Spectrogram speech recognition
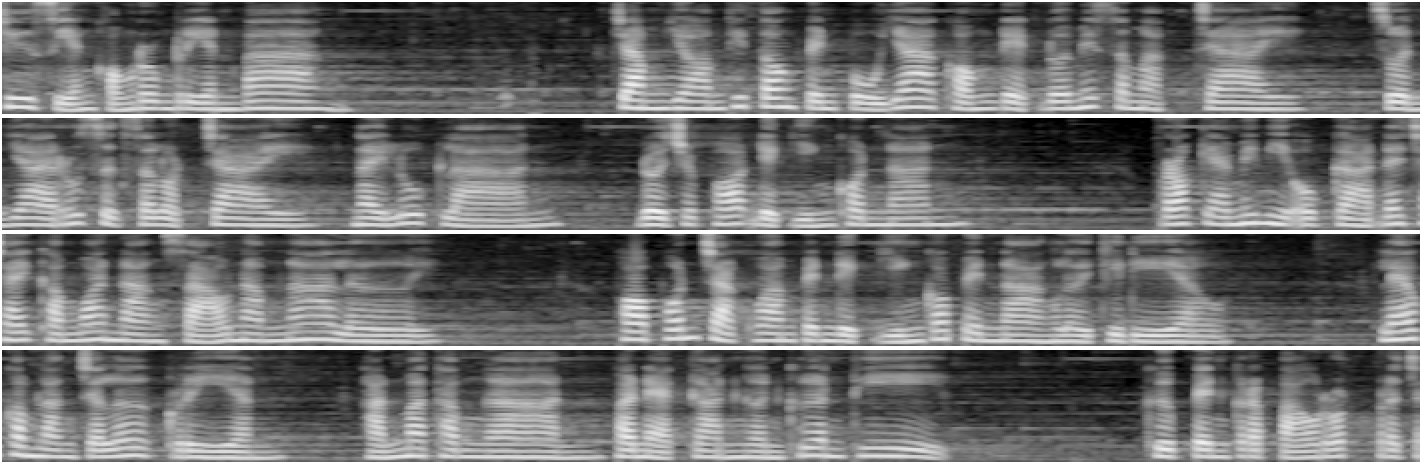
ชื่อเสียงของโรงเรียนบ้างจำยอมที่ต้องเป็นปู่ย่าของเด็กโดยไม่สมัครใจ ส่วนยายรู้สึกสลดใจในลูกหลาน โดยเฉพาะเด็กหญิงคนนั้น เพราะแกไม่มีโอกาสได้ใช้คำว่านางสาวนำหน้าเลย พอพ้นจากความเป็นเด็กหญิงก็เป็นนางเลยทีเดียว แล้วกำลังจะเลิกเรียน หันมาทำงานแผนกการเงินเคลื่อนที่ คือเป็นกระเป๋ารถประจ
